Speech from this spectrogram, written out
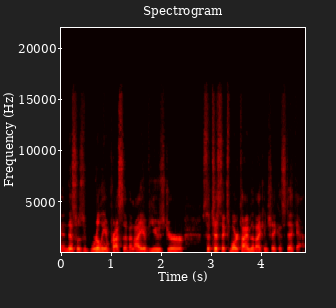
and this was really impressive. And I have used your statistics more times than I can shake a stick at.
